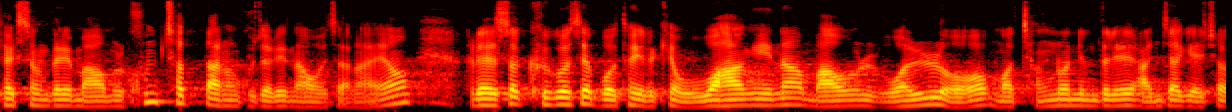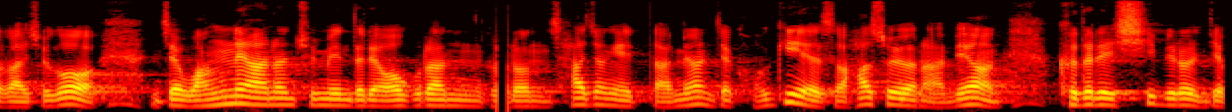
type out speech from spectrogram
백성들의 마음을 훔쳤다는 구절이 나오잖아요. 그래서 그곳에 보통 이렇게 왕이나 마을 원로, 뭐 장로님들이 앉아 계셔가지고 이제 왕래하는 주민들의 억울한 그런 사정에 있다면 이제 거기에서 하소연하면 그들의 시비를 이제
